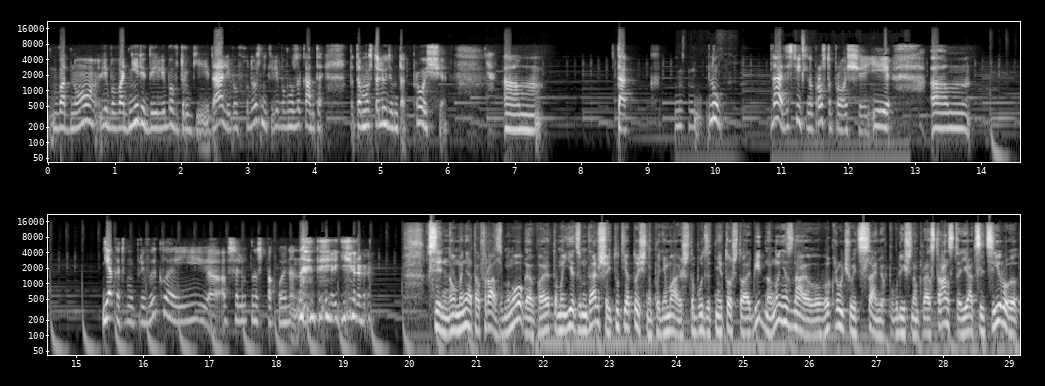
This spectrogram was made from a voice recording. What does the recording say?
в одно, либо в одни ряды, либо в другие, да, либо в художники, либо в музыканты, потому что людям так проще. Эм, так, ну, да, действительно, просто проще. И эм, я к этому привыкла и абсолютно спокойно на это реагирую. Ксения, но у меня-то фраз много, поэтому едем дальше. И тут я точно понимаю, что будет не то, что обидно. Ну, не знаю, выкручивайте сами в публичном пространстве. Я цитирую,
